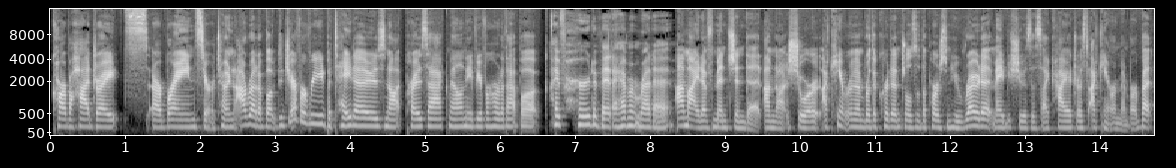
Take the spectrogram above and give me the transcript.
carbohydrates, our brain, serotonin. I read a book. Did you ever read Potatoes, Not Prozac? Melanie, have you ever heard of that book? I've heard of it. I haven't read it. I might have mentioned it. I'm not sure. I can't remember the credentials of the person who wrote it. Maybe she was a psychiatrist. I can't remember. But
